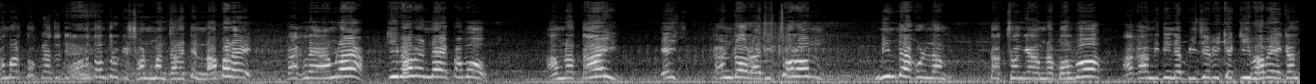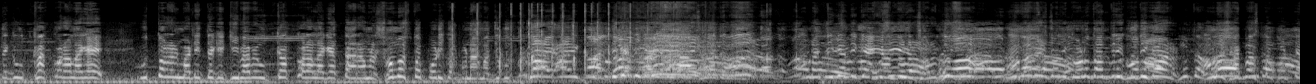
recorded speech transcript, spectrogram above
সমর্থকরা যদি গণতন্ত্রকে সম্মান জানাতে না পারে, তাহলে আমরা কীভাবে ন্যায় পাবো আমরা তাই এই কাণ্ড আজ চরম নিন্দা করলাম তার সঙ্গে আমরা বলব আগামী দিনে বিজেপিকে কীভাবে এখান থেকে উৎখাত করা লাগে উত্তরের মাটি থেকে কীভাবে উৎখাত করা লাগে তার আমরা সমস্ত পরিকল্পনা আমার দিকে আমরা দিকে দিকে আমাদের যদি গণতান্ত্রিক অধিকার আমরা সাব্যস্ত করতে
